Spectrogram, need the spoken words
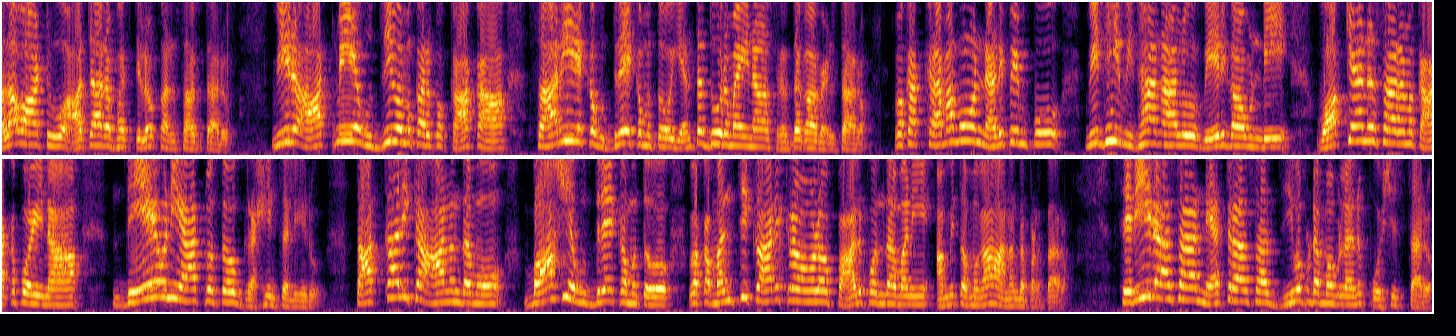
అలవాటు ఆచార భక్తిలో కొనసాగుతారు వీరు ఆత్మీయ ఉజ్జీవము కొరకు కాక శారీరక ఉద్రేకముతో ఎంత దూరమైనా శ్రద్ధగా వెళ్తారు ఒక క్రమము నడిపింపు విధి విధానాలు వేరుగా ఉండి వాక్యానుసారము కాకపోయినా దేవుని ఆత్మతో గ్రహించలేరు తాత్కాలిక ఆనందము బాహ్య ఉద్రేకముతో ఒక మంచి కార్యక్రమంలో పాలు పొందామని అమితముగా ఆనందపడతారు శరీరాస నేత్రాస జీవపుడంబములను పోషిస్తారు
